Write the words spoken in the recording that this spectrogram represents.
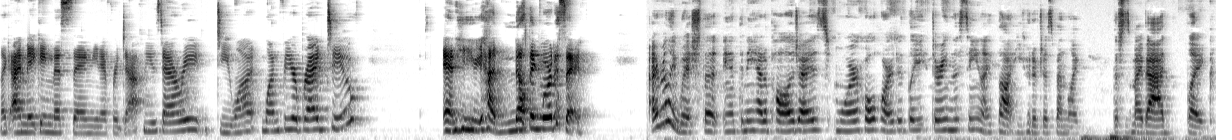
like, I'm making this thing, you know, for Daphne's dowry. Do you want one for your bride too? And he had nothing more to say. I really wish that Anthony had apologized more wholeheartedly during the scene. I thought he could have just been like, "This is my bad. Like,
